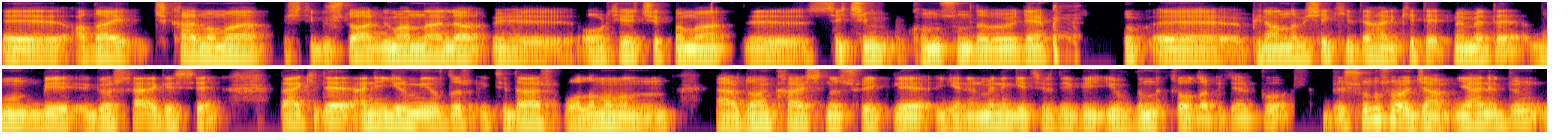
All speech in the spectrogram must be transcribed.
E, aday çıkarmama, işte güçlü argümanlarla e, ortaya çıkmama, e, seçim konusunda böyle çok e, planlı bir şekilde hareket etmeme de bunun bir göstergesi. Belki de hani 20 yıldır iktidar olamamanın Erdoğan karşısında sürekli yenilmenin getirdiği bir yılgınlık da olabilir bu. Şunu soracağım. Yani dün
